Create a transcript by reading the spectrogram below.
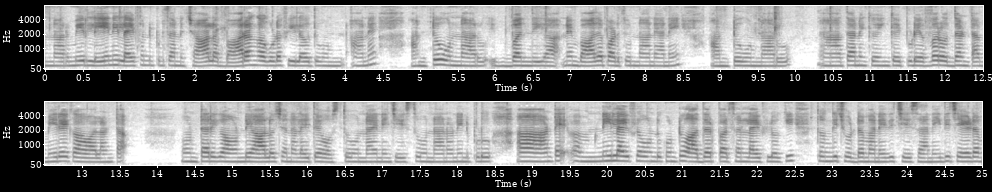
ఉన్నారు. మీరు లేని లైఫ్ని ఇప్పుడు తను చాలా భారంగా కూడా ఫీల్ అవుతూ అని అంటూ ఉన్నారు. ఇబ్బందిగా నేను బాధపడుతున్నాను అని అంటూ ఉన్నారు. తనకు ఇంకా ఇప్పుడు ఎవ్వరు వద్దంట మీరే కావాలంట. ఒంటరిగా ఉండే ఆలోచనలు అయితే వస్తూ ఉన్నాయి. నేను చేస్తూ ఉన్నాను. నేను ఇప్పుడు అంటే నీ లైఫ్లో వండుకుంటూ అదర్ పర్సన్ లైఫ్లోకి తొంగి చూడడం అనేది చేశాను. ఇది చేయడం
